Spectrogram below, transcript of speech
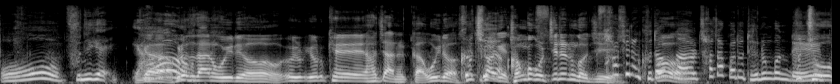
오, 분위기, 야. 야, 그래서 나는 오히려 요- 요렇게 하지 않을까. 오히려. 솔직하게 전곡을 찌르는 거지. 사실은 그 다음 날 어. 찾아가도 되는 건데. 그렇죠.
